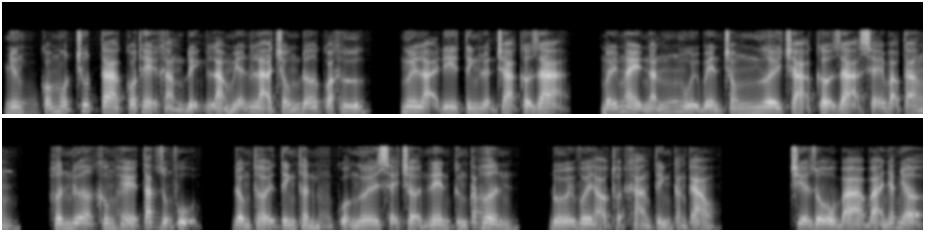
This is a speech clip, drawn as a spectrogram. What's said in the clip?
nhưng có một chút ta có thể khẳng định là miễn là chống đỡ quá khứ, ngươi lại đi tinh luyện trả cờ dạ, mấy ngày ngắn ngủi bên trong ngươi trả cờ dạ sẽ bạo tăng, hơn nữa không hề tác dụng phụ, đồng thời tinh thần của ngươi sẽ trở nên cứng cáp hơn, đối với hảo thuật kháng tính càng cao. Chia rổ bà bà nhắc nhở.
